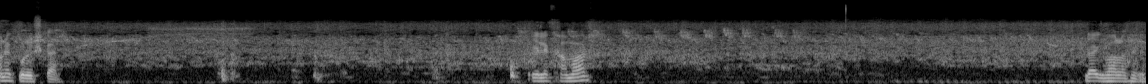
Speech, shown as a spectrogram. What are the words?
অনেক পরিষ্কার। এলে খামার। যাই ভালো থেকে।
